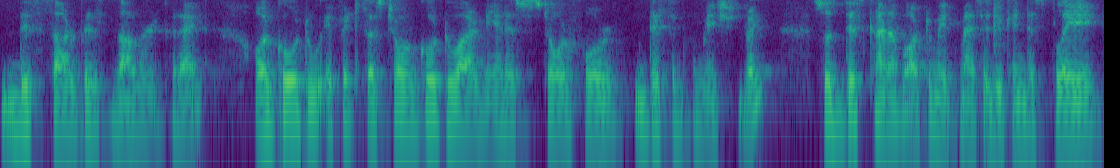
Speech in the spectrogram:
This is our business hour, right? Or go to if it's a store, go to our nearest store for this information, right? So this kind of automate message you can display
